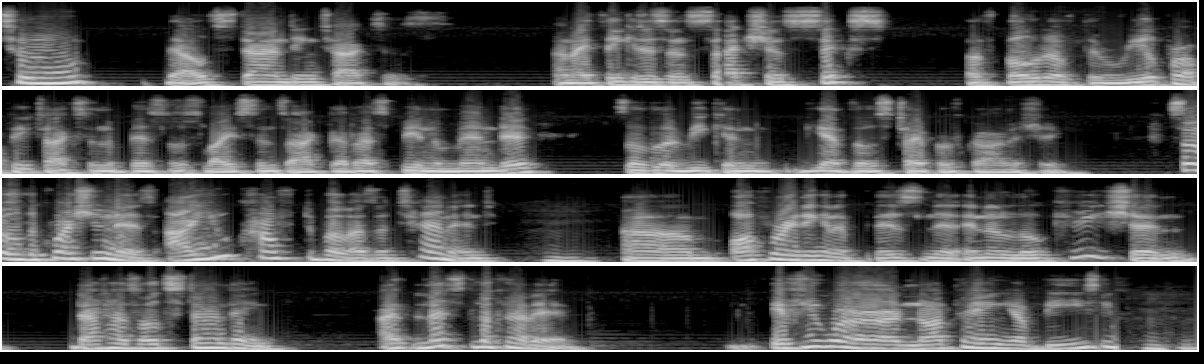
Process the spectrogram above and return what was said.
to the outstanding taxes. And I think it is in section six of both of the Real Property Tax and the Business License Act that has been amended so that we can get those type of garnishing. So the question is, are you comfortable as a tenant hmm. um, operating in a business in a location that has outstanding? I, let's look at it. If you were not paying your bees, mm-hmm.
